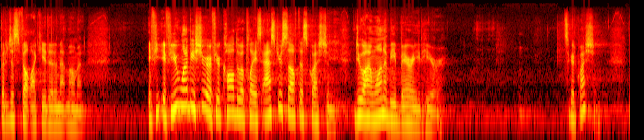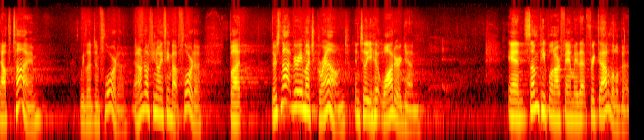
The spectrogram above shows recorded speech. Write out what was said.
but it just felt like he did in that moment. If you, if you want to be sure if you're called to a place, ask yourself this question Do I want to be buried here? It's a good question. Now, at the time, we lived in Florida. And I don't know if you know anything about Florida, but there's not very much ground until you hit water again. And some people in our family that freaked out a little bit.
